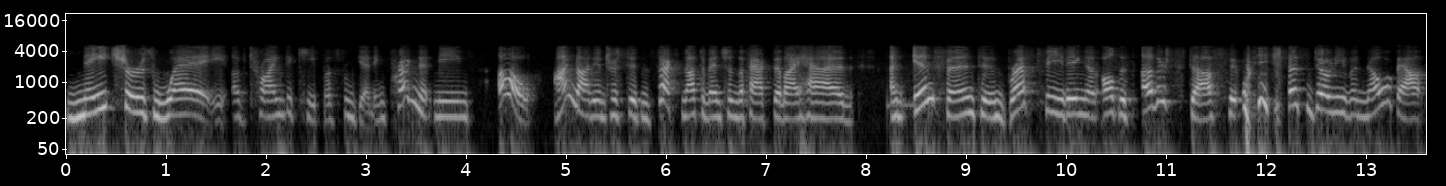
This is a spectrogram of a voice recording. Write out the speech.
nature's way of trying to keep us from getting pregnant means, oh, I'm not interested in sex, not to mention the fact that I had an infant and breastfeeding and all this other stuff that we just don't even know about.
